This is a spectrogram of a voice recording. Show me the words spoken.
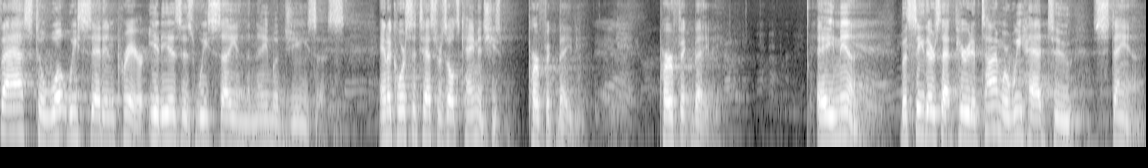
fast to what we said in prayer. It is as we say in the name of Jesus. And of course, the test results came, and she's perfect baby. Perfect baby. Amen. But see, there's that period of time where we had to stand.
